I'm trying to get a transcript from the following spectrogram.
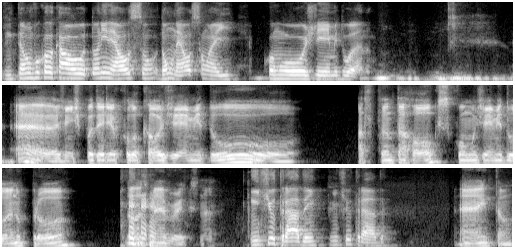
Então eu vou colocar o Donnie Nelson, Don Nelson aí como o GM do ano. É, a gente poderia colocar o GM do Atlanta Hawks como GM do ano pro Dallas Mavericks, né? Infiltrado, hein? Infiltrado. É, então.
